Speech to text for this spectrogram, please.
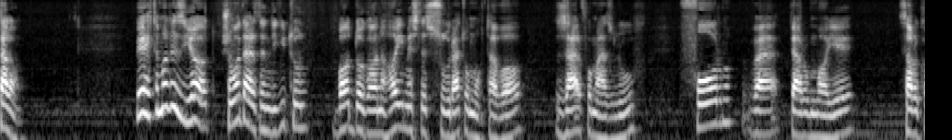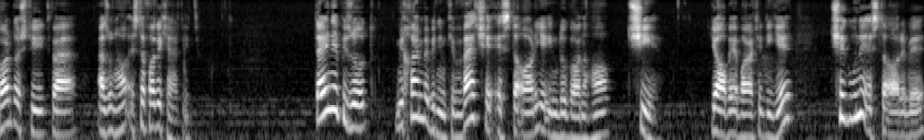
سلام. به احتمال زیاد شما در زندگیتون با دوگانه هایی مثل صورت و محتوا ظرف و مزلوف فرم و درون مایه سر و کار داشتید و از اونها استفاده کردید. در این اپیزود می‌خوایم ببینیم که وجه استعاری این دوگانه ها چیه یا به عبارت دیگه چگونه استعاره به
